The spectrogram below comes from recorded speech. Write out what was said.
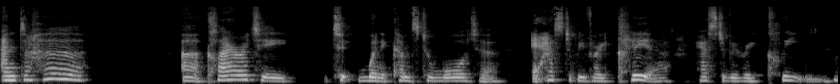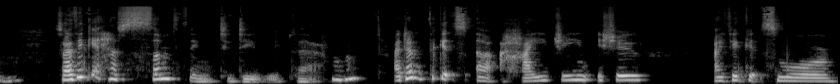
and to her, uh, clarity to when it comes to water, it has to be very clear, has to be very clean. Mhm. So I think it has something to do with that. Mhm. I don't think it's a hygiene issue. I think it's more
